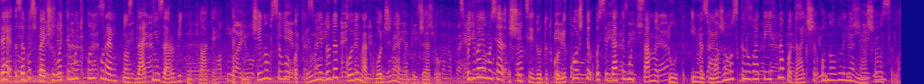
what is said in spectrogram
де забезпечуватимуть конкурентно здатні заробітні плати. Таким чином село отримає додаткові надходження до бюджету. Сподіваємося, що ці додаткові кошти осідатимуть саме тут, і ми зможемо скерувати їх на подальше оновлення нашого села.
